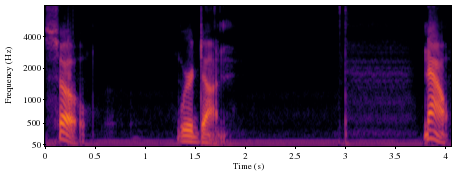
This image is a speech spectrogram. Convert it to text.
So, we're done. Now,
